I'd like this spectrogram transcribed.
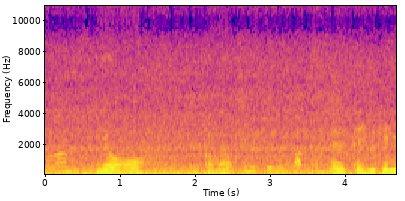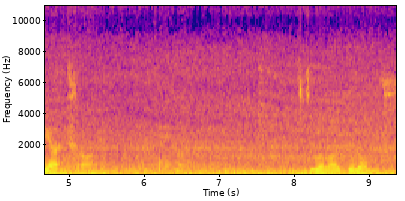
falan mı? Yo. Ama evet tehlikeli yani şu an. Sıralar göl olmuş.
